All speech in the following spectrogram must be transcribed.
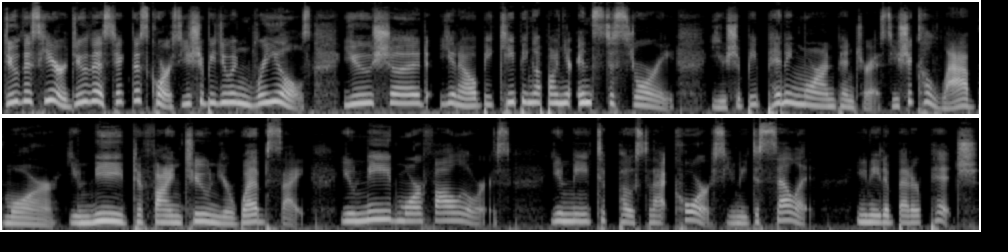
do this here, do this, take this course. You should be doing reels. You should, you know, be keeping up on your Insta story. You should be pinning more on Pinterest. You should collab more. You need to fine tune your website. You need more followers. You need to post that course. You need to sell it. You need a better pitch.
